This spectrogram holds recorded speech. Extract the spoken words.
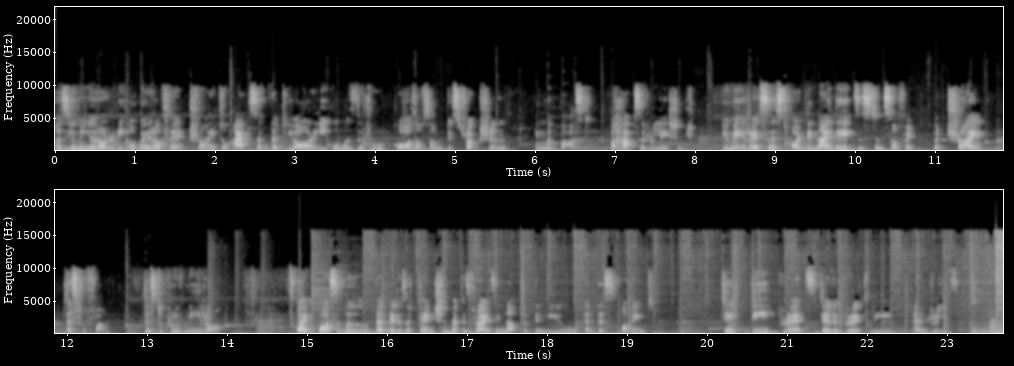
Assuming you're already aware of it, try to accept that your ego was the root cause of some destruction in the past, perhaps a relationship. You may resist or deny the existence of it, but try just for fun, just to prove me wrong. It's quite possible that there is a tension that is rising up within you at this point. Take deep breaths deliberately and release it.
